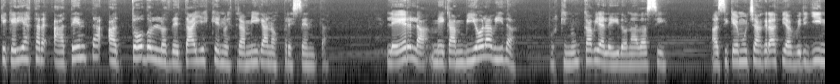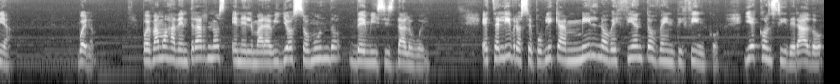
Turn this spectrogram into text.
que quería estar atenta a todos los detalles que nuestra amiga nos presenta. Leerla me cambió la vida, porque nunca había leído nada así. Así que muchas gracias, Virginia. Bueno, pues vamos a adentrarnos en el maravilloso mundo de Mrs. Dalloway. Este libro se publica en 1925 y es considerado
